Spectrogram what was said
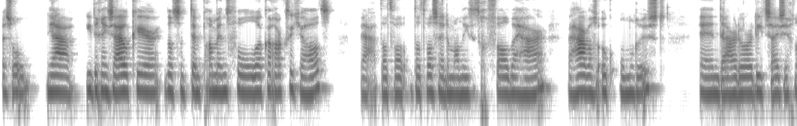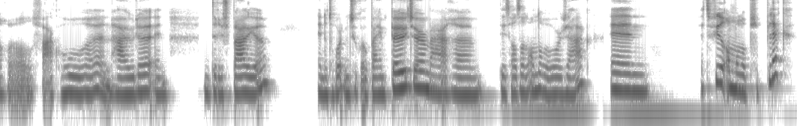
best wel ja, iedereen zei een keer dat ze een temperamentvol karaktertje had. Ja, dat, was, dat was helemaal niet het geval bij haar. Bij haar was ook onrust. En daardoor liet zij zich nog wel vaak horen en huilen en driftbuien. En dat hoort natuurlijk ook bij een peuter, maar uh, dit had een andere oorzaak. En het viel allemaal op zijn plek.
